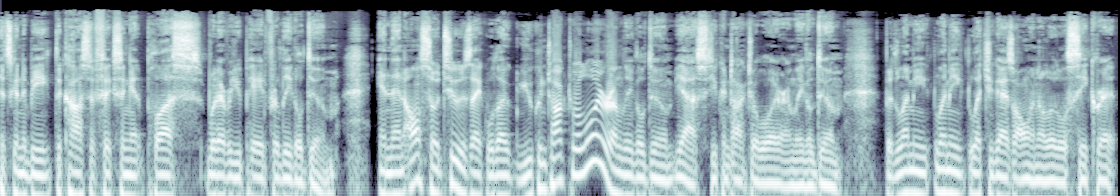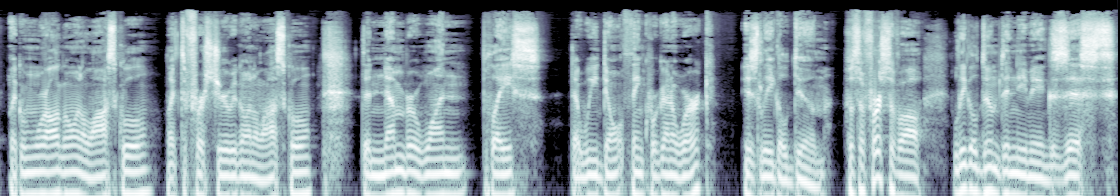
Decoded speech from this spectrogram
it's going to be the cost of fixing it plus whatever you paid for legal doom. And then also too is like, well, like you can talk to a lawyer on legal doom. Yes, you can talk to a lawyer on legal doom. But let me, let me let you guys all in a little secret. Like when we're all going to law school, like the first year we go into law school, the number one place that we don't think we're going to work is legal doom. So, so first of all, legal doom didn't even exist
